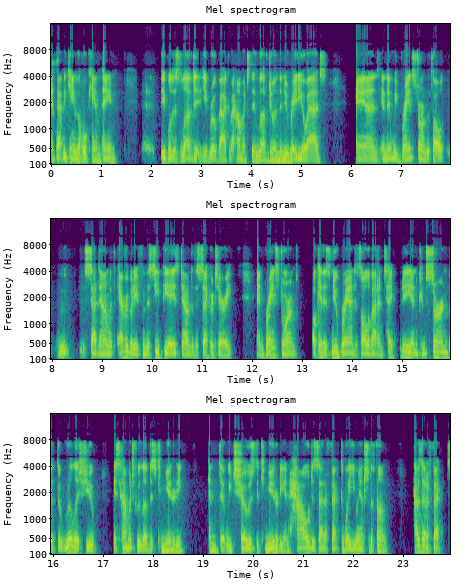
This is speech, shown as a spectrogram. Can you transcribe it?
And that became the whole campaign. People just loved it. He wrote back about how much they loved doing the new radio ads. And and then we brainstormed with all we sat down with everybody from the cpas down to the secretary and brainstormed okay this new brand is all about integrity and concern but the real issue is how much we love this community and that we chose the community and how does that affect the way you answer the phone? How does that affect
